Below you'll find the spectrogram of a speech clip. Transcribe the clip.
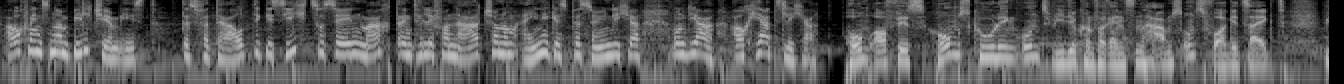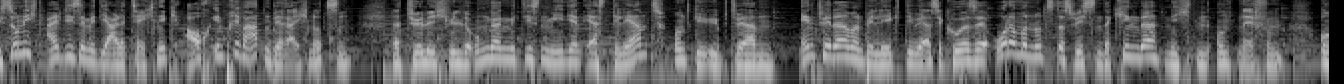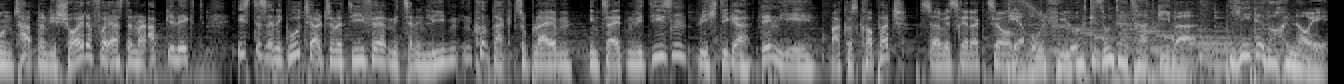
Auch wenn es nur am Bildschirm ist. Das vertraute Gesicht zu sehen macht ein Telefonat schon um einiges persönlicher und ja, auch herzlicher. Homeoffice, Homeschooling und Videokonferenzen haben es uns vorgezeigt. Wieso nicht all diese mediale Technik auch im privaten Bereich nutzen? Natürlich will der Umgang mit diesen Medien erst gelernt und geübt werden. Entweder man belegt diverse Kurse oder man nutzt das Wissen der Kinder, Nichten und Neffen. Und hat man die Scheu davor erst einmal abgelegt, ist es eine gute Alternative, mit seinen Lieben in Kontakt zu bleiben. In Zeiten wie diesen wichtiger denn je. Markus Koppatsch, Serviceredaktion. Der Wohlfühl- und Gesundheitsratgeber. Jede Woche neu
